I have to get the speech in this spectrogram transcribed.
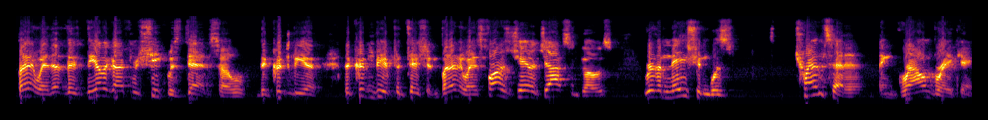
But anyway, the, the, the other guy from Chic was dead, so there couldn't be a there couldn't be a petition. But anyway, as far as Janet Jackson goes, Rhythm Nation was trendsetting, groundbreaking.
